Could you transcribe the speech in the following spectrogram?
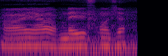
हाँ यार हमने भी सोचा।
